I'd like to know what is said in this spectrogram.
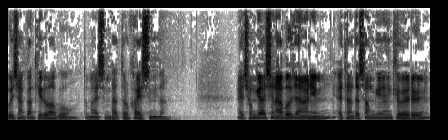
우리 잠깐 기도하고 또 말씀 받도록 하겠습니다. 존귀하신 아버지 하나님, 애타한테 섬기는 교회를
